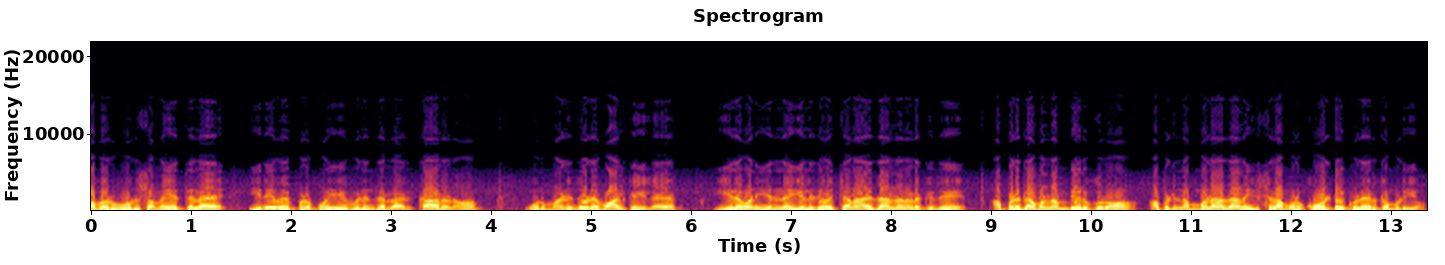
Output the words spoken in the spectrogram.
அவர் ஒரு சமயத்தில் இணை வைப்பில் போய் விழுந்துடுறாரு காரணம் ஒரு மனிதனுடைய வாழ்க்கையில் இறைவன் என்ன எழுதி வச்சானோ அதுதானே நடக்குது. அப்படி தான் நம்ம நம்பி இருக்கிறோம். அப்படி நம்பினா தானே இஸ்லாம் ஒரு கோட்டைக்குள்ளே இருக்க முடியும்.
